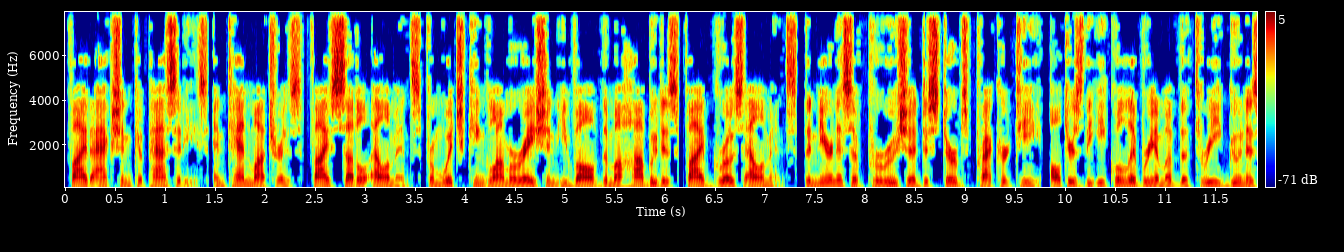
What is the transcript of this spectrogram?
five action capacities and tanmatras five subtle elements from which conglomeration evolved the mahabhutas five gross elements. The nearness of purusha disturbs prakrti, alters the equilibrium of the three gunas,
